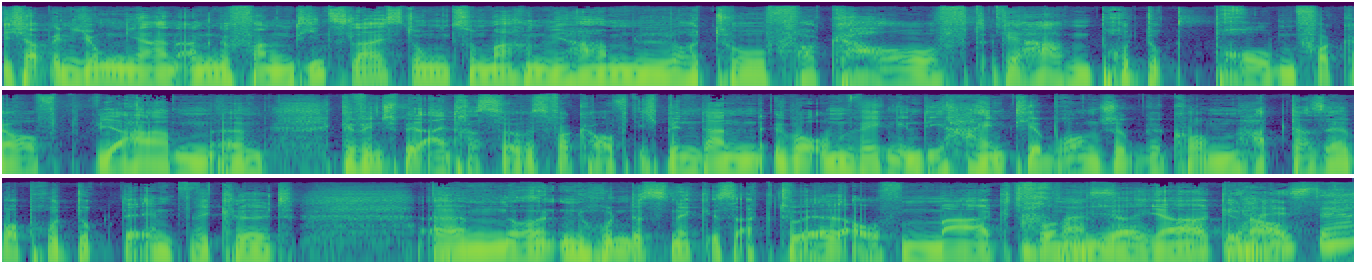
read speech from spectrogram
Ich habe in jungen Jahren angefangen, Dienstleistungen zu machen. Wir haben Lotto verkauft, wir haben Produktproben verkauft, wir haben ähm, Gewinnspiel Eintracht Service verkauft. Ich bin dann über Umwegen in die Heimtierbranche gekommen, habe da selber Produkte entwickelt. Ähm, ein Hundesnack ist aktuell auf dem Markt Ach, von was? mir. Ja, genau. Wie heißt der?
